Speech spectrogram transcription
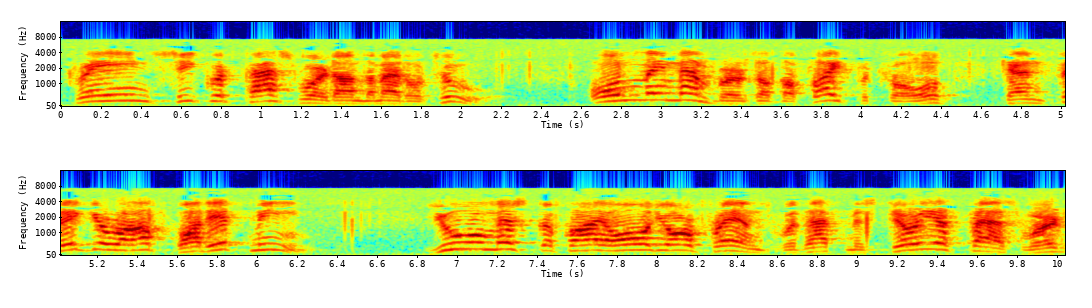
strange secret password on the medal, too. Only members of the Flight Patrol can figure out what it means. You'll mystify all your friends with that mysterious password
